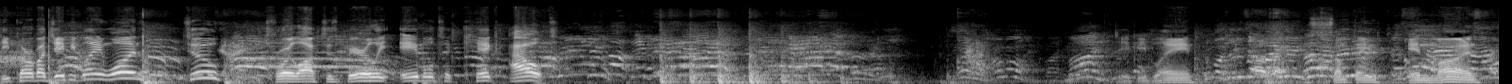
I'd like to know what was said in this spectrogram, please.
Deep cover by JP Blaine. One, two. Troy Locke just barely able to kick out. JP Blaine, something in mind.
